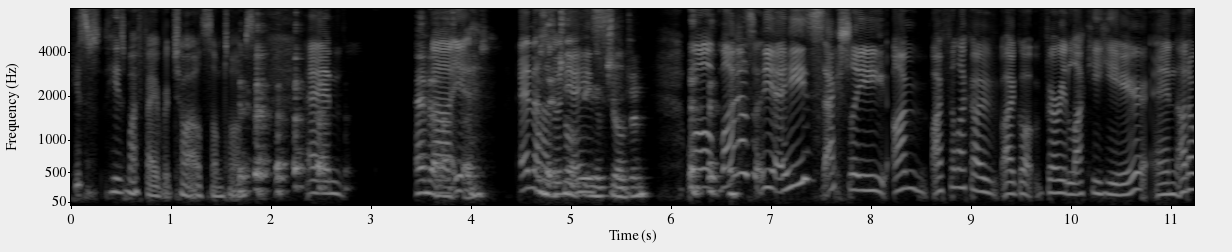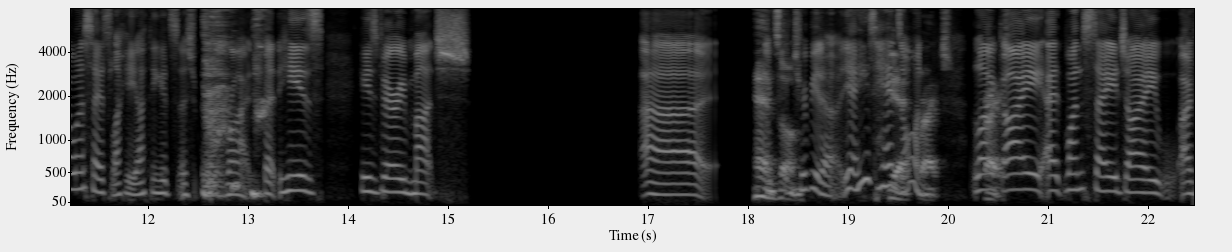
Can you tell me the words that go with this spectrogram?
he's he's my favorite child sometimes, and and uh, yeah, and the Is husband, yeah, he's, of children well, my husband, yeah, he's actually. I'm. I feel like I I got very lucky here, and I don't want to say it's lucky. I think it's a, right, but he's he's very much uh, hands a on contributor. Yeah, he's hands yeah on. right Like right. I, at one stage, I, I,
